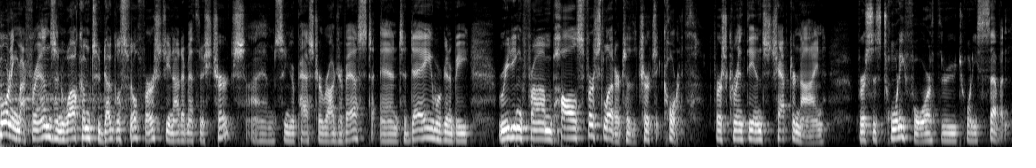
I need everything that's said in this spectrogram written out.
morning, my friends, and welcome to Douglasville First United Methodist Church. I am Senior Pastor Roger Vest, and today we're going to be reading from Paul's first letter to the church at Corinth, 1 Corinthians chapter 9, verses 24 through 27.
